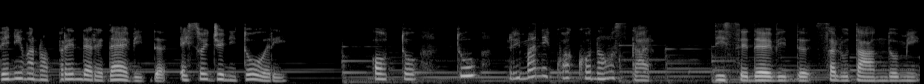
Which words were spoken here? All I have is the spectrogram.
Venivano a prendere David e i suoi genitori. Otto, tu rimani qua con Oscar, disse David salutandomi.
